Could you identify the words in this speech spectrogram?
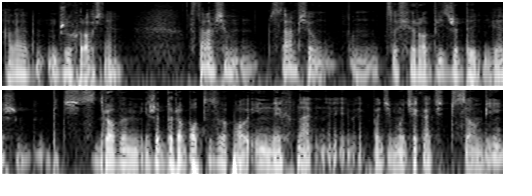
ale brzuch rośnie. Staram się, staram się coś robić, żeby wiesz, być zdrowym i żeby roboty złapały innych, na, jak będziemy uciekać, czy zombie,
